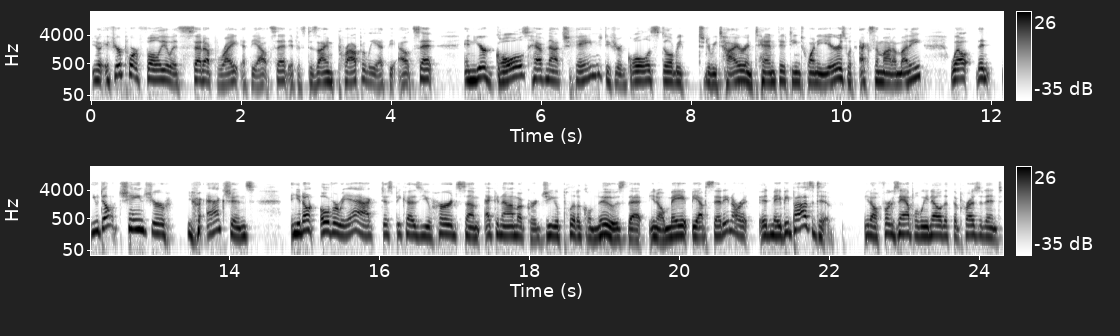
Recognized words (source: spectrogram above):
You know, if your portfolio is set up right at the outset, if it's designed properly at the outset, and your goals have not changed, if your goal is still re- to retire in 10, 15, 20 years with X amount of money, well, then you don't change your your actions you don't overreact just because you've heard some economic or geopolitical news that you know may be upsetting or it, it may be positive you know, for example, we know that the president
